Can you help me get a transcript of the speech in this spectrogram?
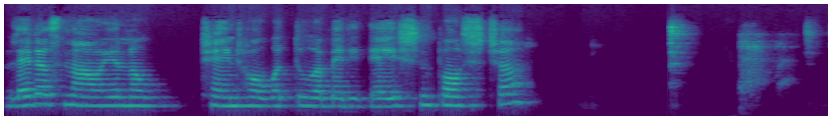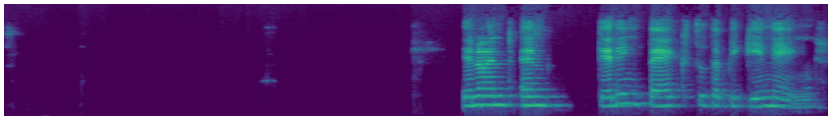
let us now, you know, change over to a meditation posture. You know, and, and getting back to the beginning.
